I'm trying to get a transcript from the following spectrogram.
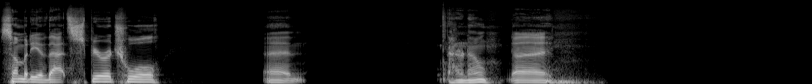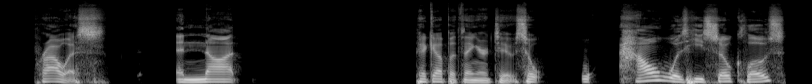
somebody of that spiritual uh, I don't know, uh, prowess and not pick up a thing or two. So how was he so close,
